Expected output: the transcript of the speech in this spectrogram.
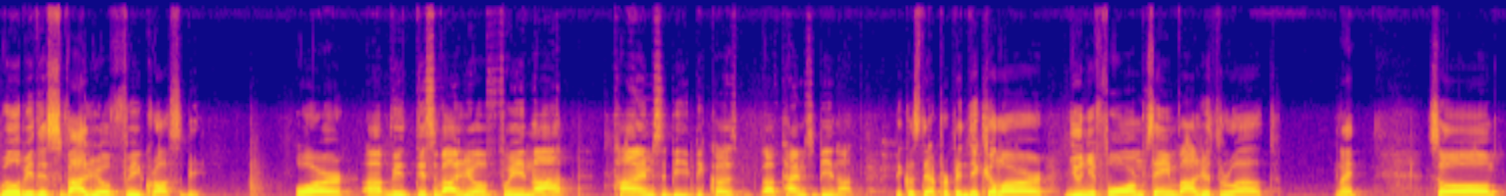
will be this value of V cross B, or uh, with this value of V naught times b because uh, times b naught because they are perpendicular, uniform, same value throughout, right? So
